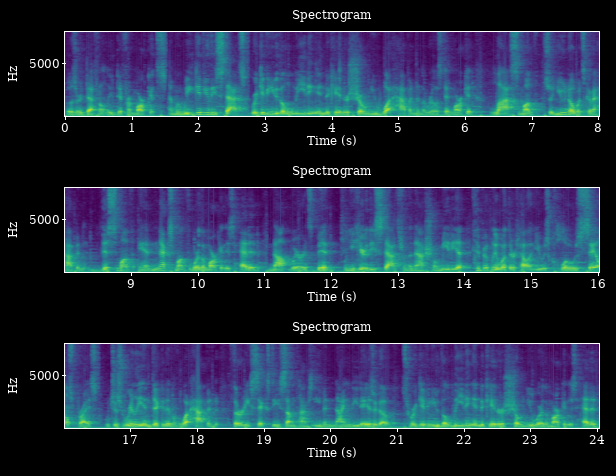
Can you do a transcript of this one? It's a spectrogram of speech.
Those are definitely different markets. And when we give you these stats, we're giving you the leading indicators showing you what happened in the real estate market last month, so you know what's gonna happen this month and next month, where the market is headed, not where it's been. When you hear these stats from the national media, typically what they're telling you is closed sales price, which is really indicative of what happened 30, 60, sometimes even 90 days ago. So we're giving you the leading indicators showing you where the market is headed,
